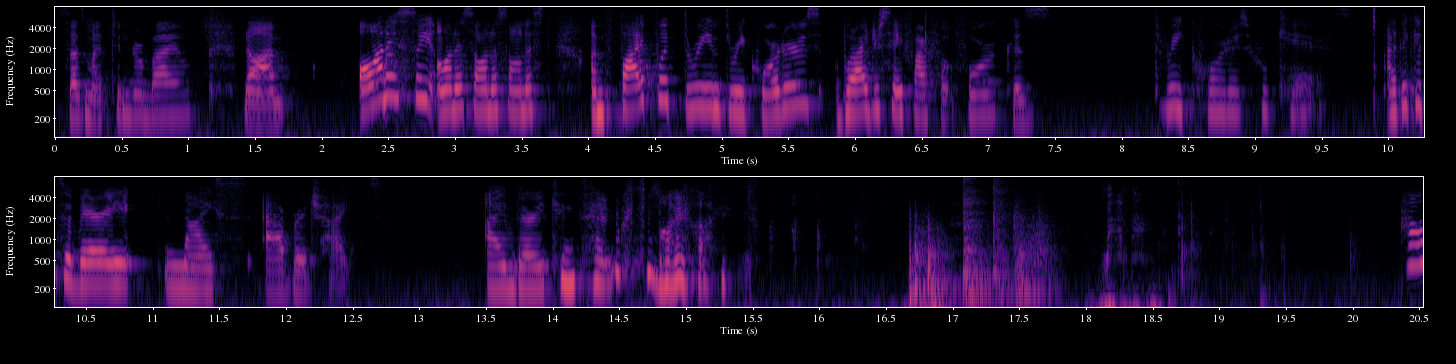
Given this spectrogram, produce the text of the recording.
says my Tinder bio. No, I'm honestly, honest, honest, honest. I'm five foot three and three quarters, but I just say five foot four because three quarters, who cares? I think it's a very nice average height. I'm very content with my height. How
